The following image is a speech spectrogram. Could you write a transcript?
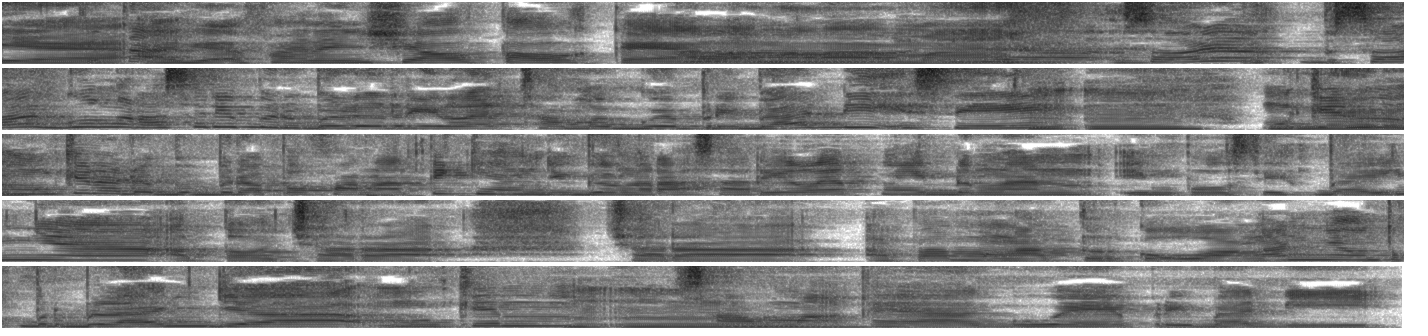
Iya, agak financial talk ya lama-lama. Iya, soalnya soalnya gue ngerasa dia bener-bener relate sama gue pribadi sih. mungkin mungkin ada beberapa fanatik yang juga ngerasa relate nih dengan impulsif buyingnya atau cara cara apa mengatur keuangannya untuk berbelanja. Mungkin sama kayak gue pribadi.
